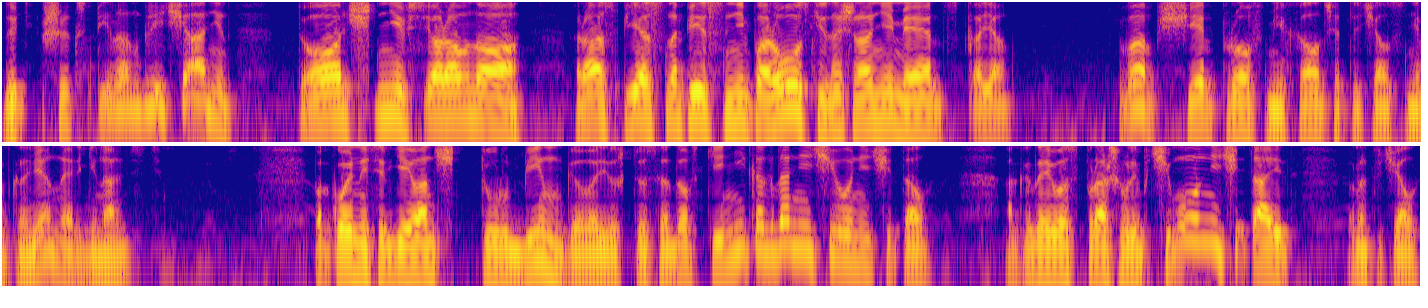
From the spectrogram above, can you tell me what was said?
«да ведь Шекспир англичанин». Точно не все равно. Раз пьеса написана не по-русски, значит, она немецкая. Вообще проф. Михайлович отличался необыкновенной оригинальностью. Покойный Сергей Иванович Турбин говорил, что Садовский никогда ничего не читал. А когда его спрашивали, почему он не читает, он отвечал,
